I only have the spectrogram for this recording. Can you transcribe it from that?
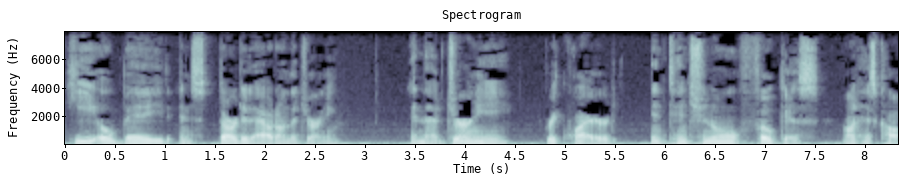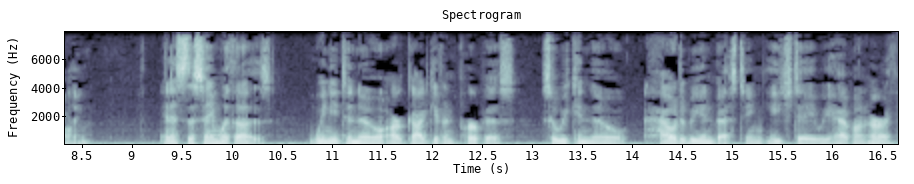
He obeyed and started out on the journey. And that journey required intentional focus on his calling. And it's the same with us we need to know our God given purpose so we can know how to be investing each day we have on earth.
